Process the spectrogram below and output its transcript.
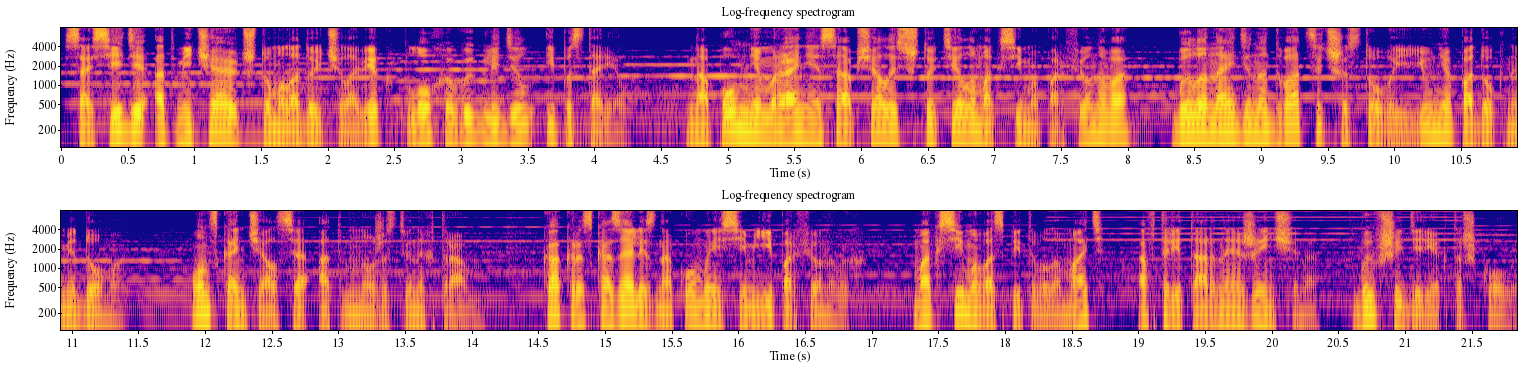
Соседи отмечают, что молодой человек плохо выглядел и постарел. Напомним, ранее сообщалось, что тело Максима Парфенова было найдено 26 июня под окнами дома. Он скончался от множественных травм. Как рассказали знакомые семьи Парфеновых, Максима воспитывала мать, авторитарная женщина, бывший директор школы.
